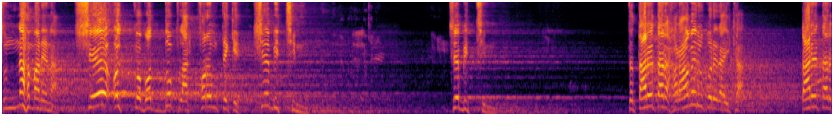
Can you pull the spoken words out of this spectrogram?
সুন্নাহ মানে না, সে ঐক্যবদ্ধ প্ল্যাটফর্ম থেকে সে বিচ্ছিন্ন। সে বিচ্ছিন্ন। তো তারে তার হারামের উপরে রাইখা, তারে তার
